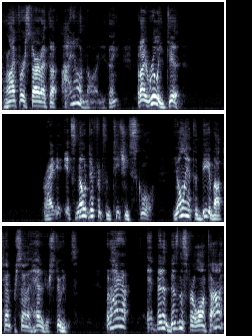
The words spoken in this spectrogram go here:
When I first started, I thought, I don't know anything, but I really did. Right? It's no different than teaching school you only have to be about 10% ahead of your students. But I uh, had been in business for a long time.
